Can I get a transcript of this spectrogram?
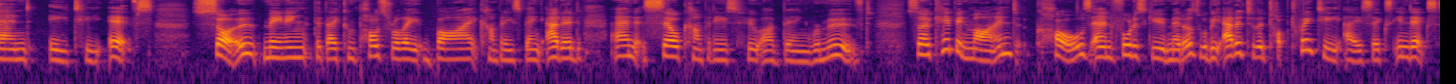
and ETFs. So, meaning that they compulsorily buy companies being added and sell companies who are being removed. So, keep in mind Coles and Fortescue Metals will be added to the top 20 ASX index,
